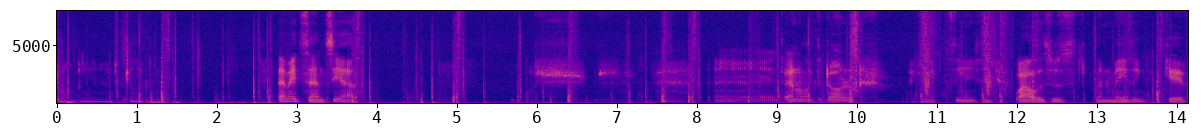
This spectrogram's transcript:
probably gonna have to kill everyone. That made sense, yeah. I don't like the dark. I can't see anything. Wow, this was an amazing cave.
